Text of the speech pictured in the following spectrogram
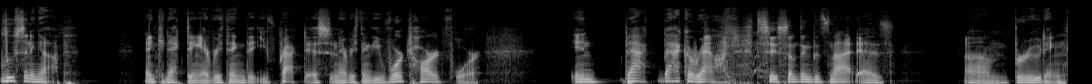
loosening up and connecting everything that you've practiced and everything that you've worked hard for in back back around to something that's not as um, brooding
